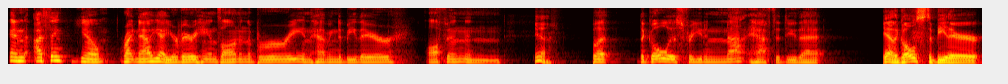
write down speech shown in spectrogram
and I think, you know, right now, yeah, you're very hands on in the brewery and having to be there often. And, Yeah. but the goal is for you to not have to do that. Yeah. The goal is to be there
